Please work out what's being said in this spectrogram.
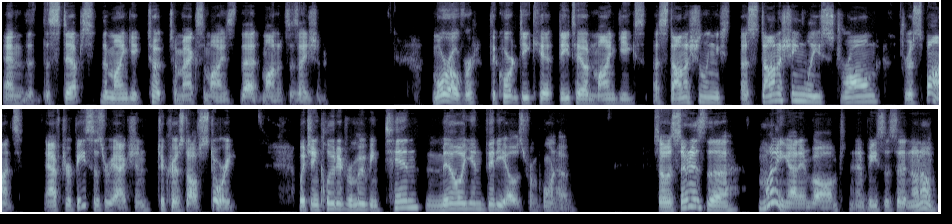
and the, the steps that MindGeek took to maximize that monetization. Moreover, the court de- detailed MindGeek's astonishingly, astonishingly strong response after Visa's reaction to Kristof's story, which included removing 10 million videos from Pornhub. So as soon as the money got involved, and Visa said, no, no,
